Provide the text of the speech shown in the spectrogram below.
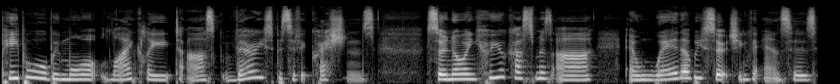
people will be more likely to ask very specific questions. So, knowing who your customers are and where they'll be searching for answers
